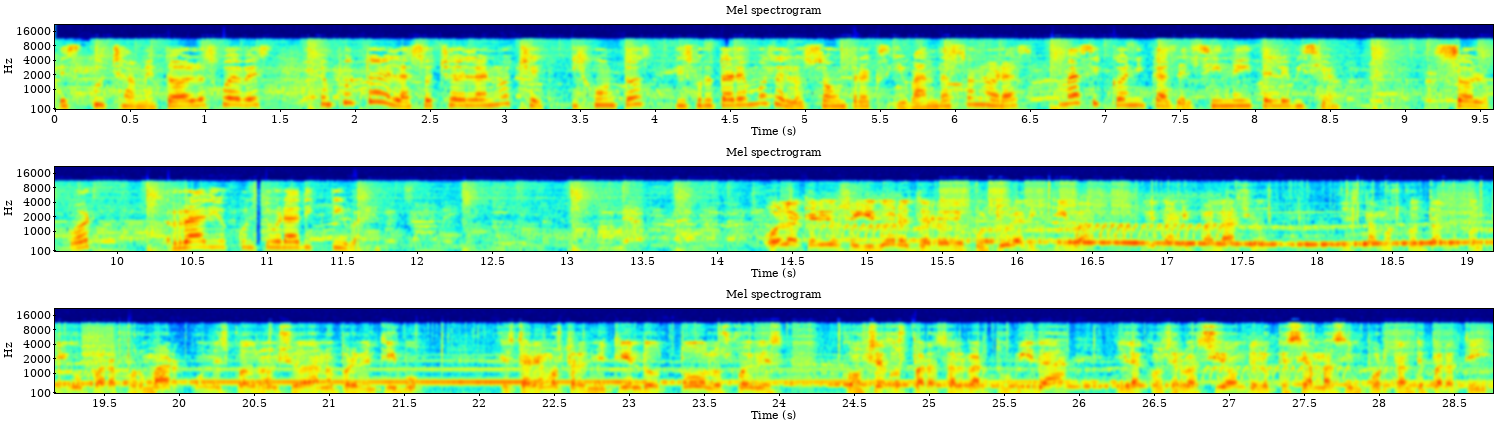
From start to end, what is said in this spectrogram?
Escúchame todos los jueves en punto de las 8 de la noche y juntos disfrutaremos de los soundtracks y bandas sonoras más icónicas del cine y televisión. Solo por Radio Cultura Adictiva. Hola queridos seguidores de Radio Cultura Adictiva, soy Dani Palacios y estamos contando contigo para formar un escuadrón ciudadano preventivo. Estaremos transmitiendo todos los jueves consejos para salvar tu vida y la conservación de lo que sea más importante para ti.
